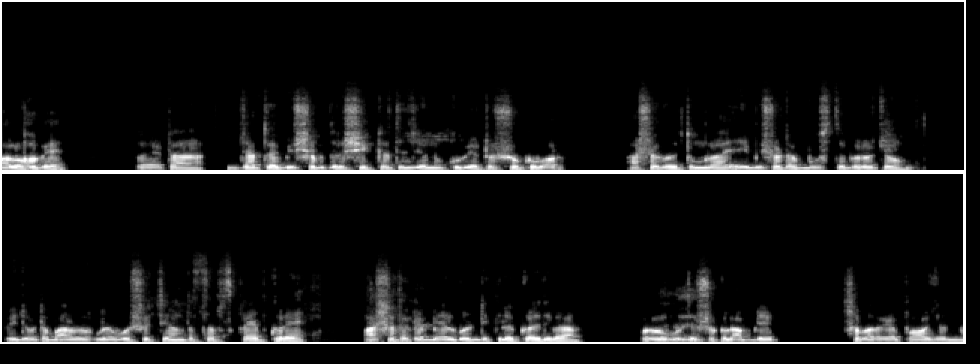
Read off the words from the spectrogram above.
ভালো হবে। তো এটা জাতীয় বিশ্ববিদ্যালয়ের শিক্ষার্থীর জন্য খুবই একটা সুখবর। আশা করি তোমরা এই বিষয়টা বুঝতে পেরেছ। ভিডিওটা ভালো লাগলে অবশ্যই চ্যানেলটা সাবস্ক্রাইব করে পাশে থাকা বেল বাটনটি ক্লিক করে দিবা। পরবর্তী সকল আপডেট সবার আগে পাওয়ার জন্য।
